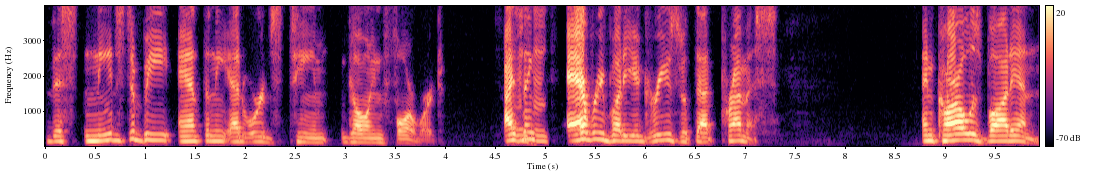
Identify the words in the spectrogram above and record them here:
This needs to be Anthony Edwards' team going forward. I think mm-hmm. everybody agrees with that premise and Karl is bought in.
